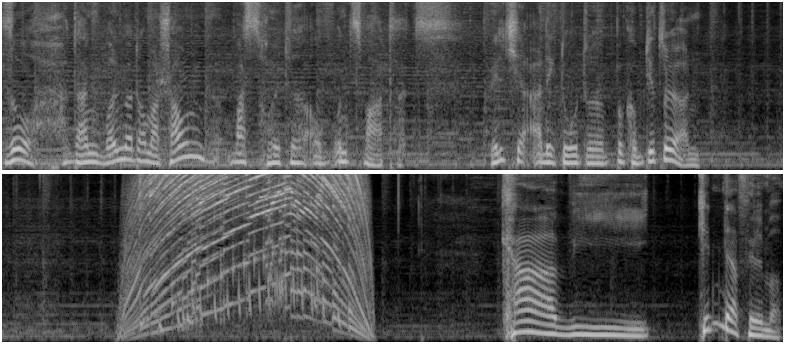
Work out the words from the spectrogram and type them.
So, dann wollen wir doch mal schauen, was heute auf uns wartet. Welche Anekdote bekommt ihr zu hören? K wie Kinderfilme.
